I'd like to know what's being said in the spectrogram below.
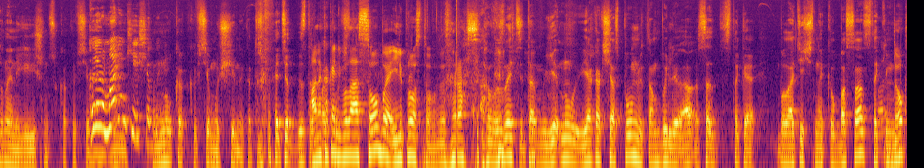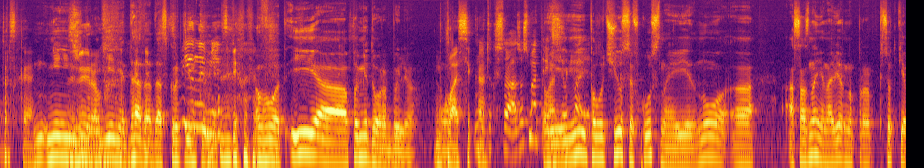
То, наверное, яичницу, как и все. Когда маленькие еще были? Ну, как и все мужчины, которые хотят быстро Она какая-нибудь была особая или просто раз? А вы знаете, там, я, ну, я как сейчас помню, там были а, с, с такая была отечественная колбаса с таким... Докторская? Не, не, не, с жиром? Не, не, да, да, да, с крупинками. Вот, и а, помидоры были. Ну, Вот. классика. Ну так сразу смотри, И, и получился вкусный. И, ну, э, осознание, наверное, про все-таки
